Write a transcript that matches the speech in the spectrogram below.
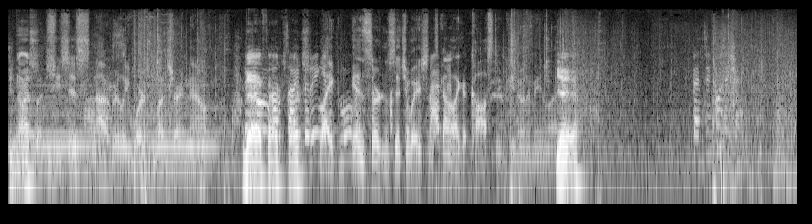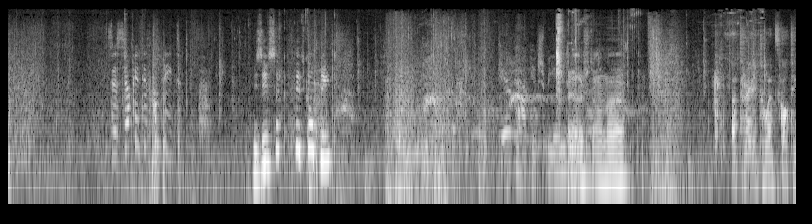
She's nice. But she's just not really worth much right now. Yeah, facts, facts. Like, in certain situations, it's kind of like a caustic, you know what I mean? Like, yeah, yeah. Position. The circuit is complete. Is the circuit complete? Care package being yeah, they're still on that. A trail to Scotty.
